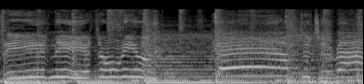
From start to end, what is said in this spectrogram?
Believe me, you don't even have to try.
